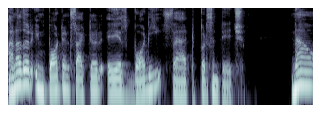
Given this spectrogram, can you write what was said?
another important factor is body fat percentage now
